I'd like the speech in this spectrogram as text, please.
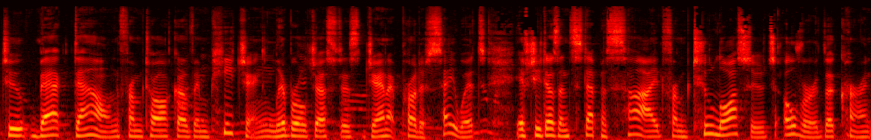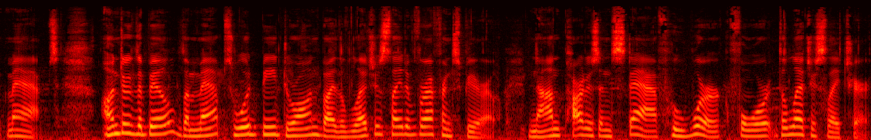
to back down from talk of impeaching liberal Justice Janet Protasiewicz if she doesn't step aside from two lawsuits over the current maps. Under the bill, the maps would be drawn by the Legislative Reference Bureau, nonpartisan staff who work for the legislature.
